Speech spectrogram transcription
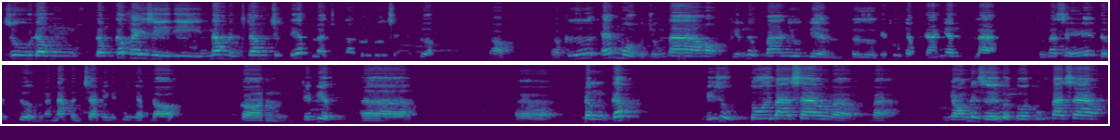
Dù đồng đồng cấp hay gì thì 5% trực tiếp là chúng ta luôn luôn sẽ được. Đó. Và cứ F1 của chúng ta họ kiếm được bao nhiêu tiền từ cái thu nhập cá nhân là chúng ta sẽ được thưởng là 5% trên cái thu nhập đó. Còn cái việc uh, uh, đồng cấp ví dụ tôi 3 sao và và nhóm bên dưới của tôi cũng 3 sao.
